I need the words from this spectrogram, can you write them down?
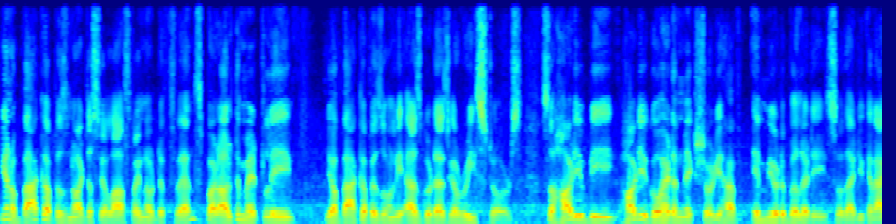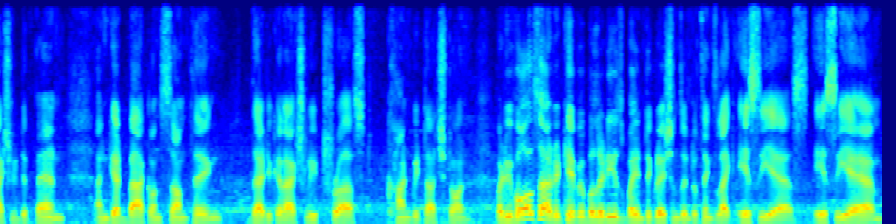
you know, backup is not just your last line of defense, but ultimately your backup is only as good as your restores. So how do you be, how do you go ahead and make sure you have immutability so that you can actually depend and get back on something that you can actually trust, can't be touched on. But we've also added capabilities by integrations into things like ACS, ACM,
